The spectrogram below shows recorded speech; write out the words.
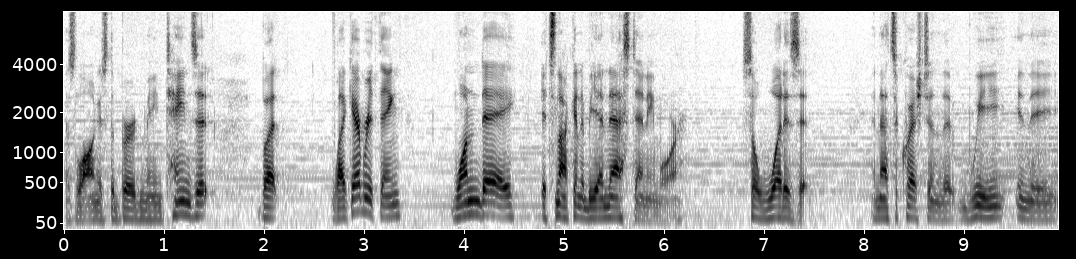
as long as the bird maintains it, but like everything, one day it's not going to be a nest anymore. So what is it? And that's a question that we in the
